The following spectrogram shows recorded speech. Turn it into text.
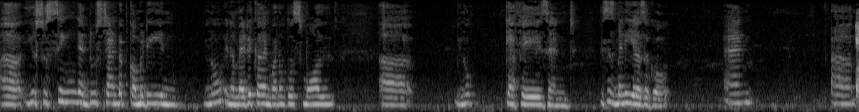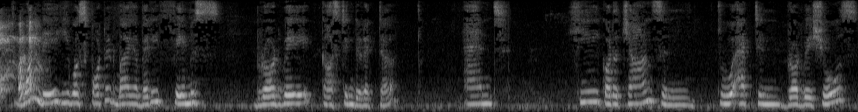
uh, used to sing and do stand-up comedy in, you know, in America in one of those small, uh, you know, cafes and this is many years ago. And uh, one day he was spotted by a very famous Broadway casting director and he got a chance in, to act in Broadway shows.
